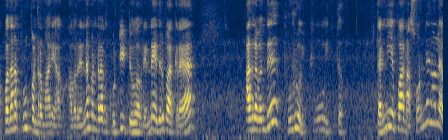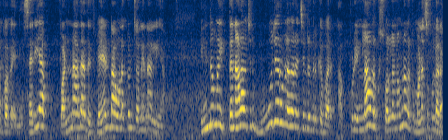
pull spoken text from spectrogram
அப்போ தானே ப்ரூவ் பண்ணுற மாதிரி ஆகும். அவர் என்ன பண்ணுறார் அதை கொட்டிட்டு அவர் என்ன எதிர்பார்க்குறார்? அதில் வந்து புழு ஐயோ இந்த தண்ணியப்பா நான் சொன்னேனால அப்போவே நீ சரியாக பண்ணாத அது வேண்டாம் உனக்குன்னு சொன்னேனா இல்லையா? இன்னமும் இத்தனை நாளாக வச்சுன்னு பூஜை ரூமில் வேறு வச்சுட்டு இருந்திருக்க பாரு. அப்படின்லாம் அவருக்கு சொல்லணும்னு அவருக்கு மனசுக்குள்ளார.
